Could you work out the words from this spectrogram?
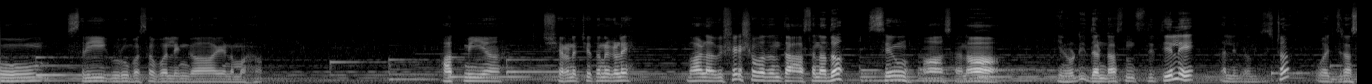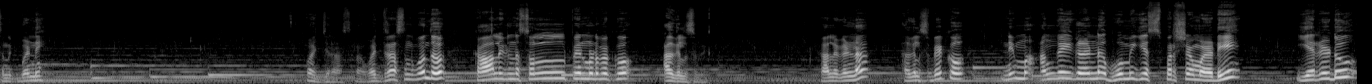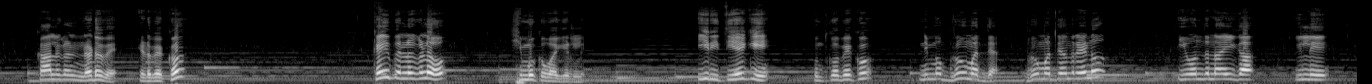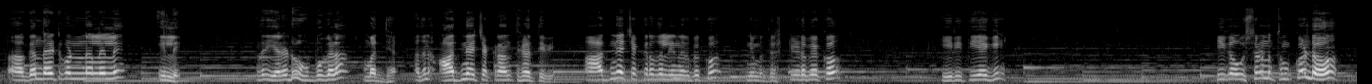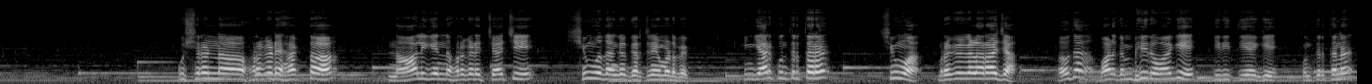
ಓಂ ಶ್ರೀ ಗುರು ಬಸವಲಿಂಗಾಯ ನಮಃ. ಆತ್ಮೀಯ ಶರಣಚೇತನಗಳೇ, ಬಹಳ ವಿಶೇಷವಾದಂಥ ಆಸನ ಅದು ಸಿಂಹಾಸನ. ಈ ನೋಡಿ ದಂಡಾಸನ ಸ್ಥಿತಿಯಲ್ಲಿ ಅಲ್ಲಿಂದ ಒಂದಿಷ್ಟು ವಜ್ರಾಸನಕ್ಕೆ ಬನ್ನಿ. ವಜ್ರಾಸನ, ವಜ್ರಾಸನಕ್ಕೆ ಬಂದು ಕಾಲುಗಳನ್ನ ಸ್ವಲ್ಪ ಏನು ಮಾಡಬೇಕು? ಅಗಲಿಸಬೇಕು. ಕಾಲುಗಳನ್ನ ಅಗಲಿಸಬೇಕು. ನಿಮ್ಮ ಅಂಗೈಗಳನ್ನು ಭೂಮಿಗೆ ಸ್ಪರ್ಶ ಮಾಡಿ ಎರಡು ಕಾಲುಗಳ ನಡುವೆ ಇಡಬೇಕು. ಕೈ ಬೆರಳುಗಳು ಹಿಮ್ಮುಖವಾಗಿರಲಿ. ಈ ರೀತಿಯಾಗಿ ಕುಂತ್ಕೋಬೇಕು. ನಿಮ್ಮ ಭ್ರೂಮಧ್ಯ. ಭ್ರೂಮಧ್ಯ ಅಂದರೆ ಏನು? ಈ ಒಂದು ನಾ ಈಗ ಇಲ್ಲಿ ಗಂಧ ಇಟ್ಕೊಂಡಲ್ಲಿ ಇಲ್ಲಿ. ಅಂದರೆ ಎರಡು ಹುಬ್ಬುಗಳ ಮಧ್ಯ. ಅದನ್ನು ಆಜ್ಞಾ ಚಕ್ರ ಅಂತ ಹೇಳ್ತೀವಿ. ಆ ಆಜ್ಞಾ ಚಕ್ರದಲ್ಲಿ ಏನಿರಬೇಕು? ನಿಮ್ಮ ದೃಷ್ಟಿ ಇಡಬೇಕು. ಈ ರೀತಿಯಾಗಿ. ಈಗ ಉಸಿರನ್ನು ತುಂಬಿಕೊಂಡು ಉಸಿರನ್ನು ಹೊರಗಡೆ ಹಾಕ್ತಾ ನಾಲಿಗೆಯನ್ನು ಹೊರಗಡೆ ಚಾಚಿ ಸಿಂಹದಂಗ ಗರ್ಜನೆ ಮಾಡಬೇಕು. ಹಿಂಗೆ ಯಾರು ಕುಂತಿರ್ತಾರೆ? ಸಿಂಹ, ಮೃಗಗಳ ರಾಜ. ಹೌದಾ? ಭಾಳ ಗಂಭೀರವಾಗಿ ಈ ರೀತಿಯಾಗಿ ಕುಂತಿರ್ತಾನೆ.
